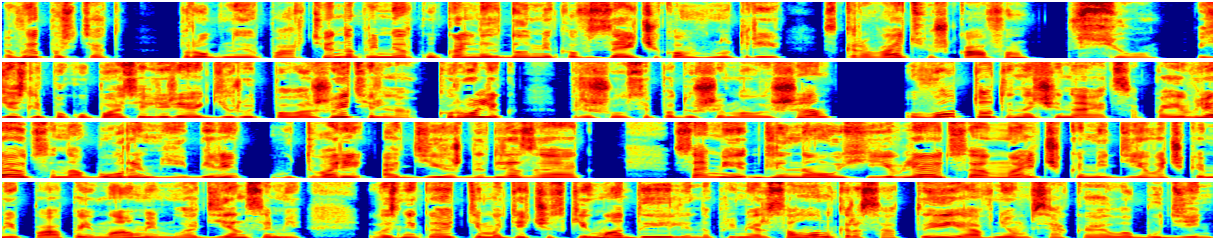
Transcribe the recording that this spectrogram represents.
Выпустят пробную партию, например, кукольных домиков с зайчиком внутри, с кроватью, шкафом, все. Если покупатель реагирует положительно, кролик пришелся по душе малышам, вот тут и начинается. Появляются наборы мебели, утвари, одежды для заек. Сами длинноухи являются мальчиками, девочками, папой, мамой, младенцами. Возникают тематические модели, например, салон красоты, а в нем всякая лабудень.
